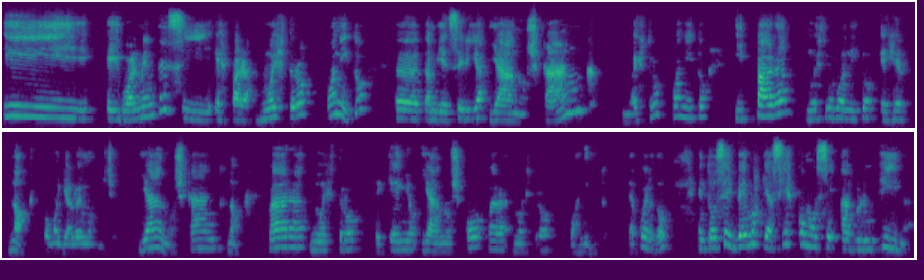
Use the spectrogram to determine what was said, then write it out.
Y e igualmente, si es para nuestro Juanito, eh, también sería Janos Kank, nuestro Juanito, Y para nuestro Juanito es el knock, como ya lo hemos dicho. Janos, Kank, no. Para nuestro pequeño Janos o para nuestro Juanito. ¿De acuerdo? Entonces vemos que así es como se aglutina.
